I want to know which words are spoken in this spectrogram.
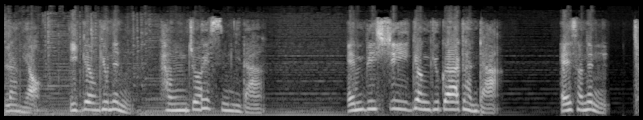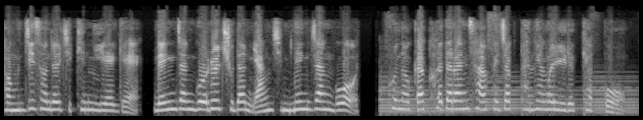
라며 이경규는 강조했습니다. MBC 이경규가 간다. 에서는 정지선을 지킨 이에게 냉장고를 주던 양심 냉장고 코너가 커다란 사회적 방향을 일으켰고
